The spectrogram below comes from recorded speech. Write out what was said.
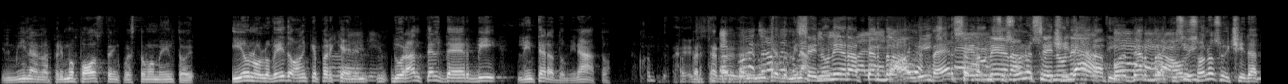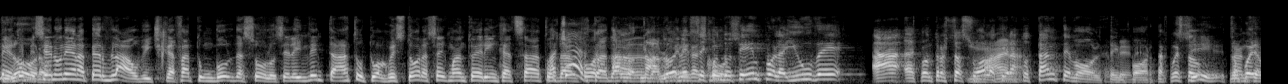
il Milan al primo posto in questo momento io non lo vedo anche perché Non nel- durante il derby l'Inter ha dominato. Per Eh, essere Eppure venuti però a come dominare. se non era per? Vlaovic, se non perché si era, sono se non era Eh, per perché si Vlaovic, sono suicidati beh, loro. se non era per Vlaovic che ha fatto un gol da solo, se l'ha inventato, tu a quest'ora sai quanto eri incazzato Ma da, certo, ancora da, allora, da no, allora nel secondo scorsa. tempo la Juve ha, eh, contro il Sassuolo Ma ha tirato tante volte in porta. Questo Sì, puoi-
